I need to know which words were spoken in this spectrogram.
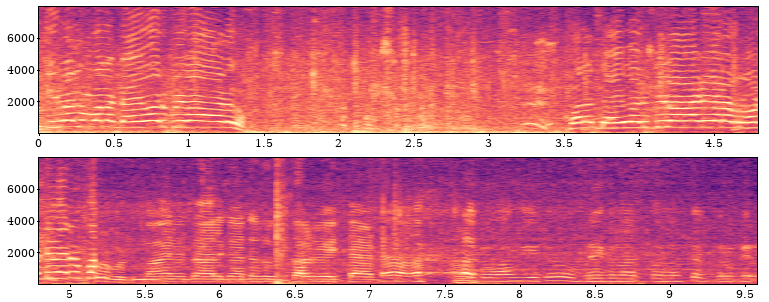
కిరణ్ మన డ్రైవర్ పిల్లగాడు. మన డ్రైవర్ పిల్లగాడు ఇలా రోడ్డు వేరు మా ఆయన తాలి కట్ట చూస్తాడు పెట్టాట. అటు వంగి ఇటు బ్రేక్ పట్టుకొని వస్తే గురుగిర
